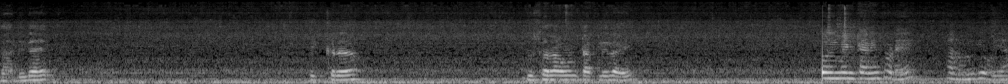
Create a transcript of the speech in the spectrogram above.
झालेले आहेत इकडं दुसरा राऊंड टाकलेला आहे. दोन मिनिटांनी थोडे हलवून घेऊया.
